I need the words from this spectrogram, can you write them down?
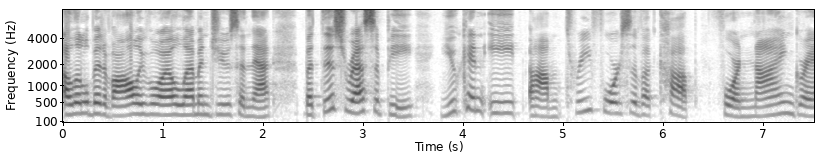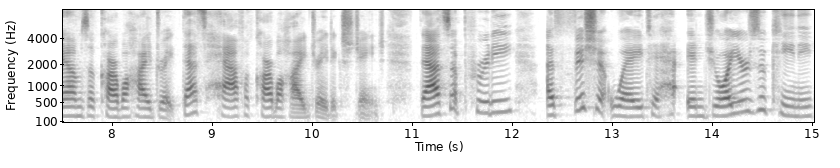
a little bit of olive oil, lemon juice, and that. But this recipe, you can eat um, three fourths of a cup for nine grams of carbohydrate. That's half a carbohydrate exchange. That's a pretty efficient way to ha- enjoy your zucchini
